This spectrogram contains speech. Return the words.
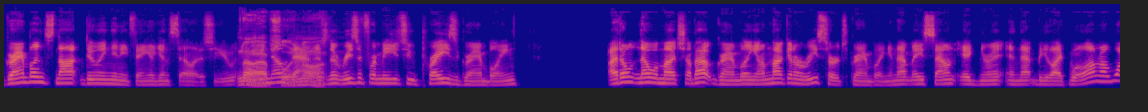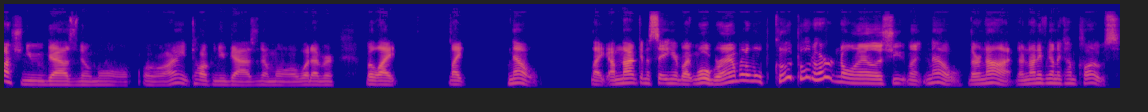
Grambling's not doing anything against LSU. And No, we know absolutely that. There's no reason for me to praise Grambling. I don't know much about Grambling, and I'm not going to research Grambling, and that may sound ignorant, and that be like, well, I'm not watching you guys no more, or I ain't talking to you guys no more, or whatever. But like, like, no, like I'm not going to sit here and be like, well, Grambling will- could put hurting on LSU. Like, no, they're not. They're not even going to come close.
